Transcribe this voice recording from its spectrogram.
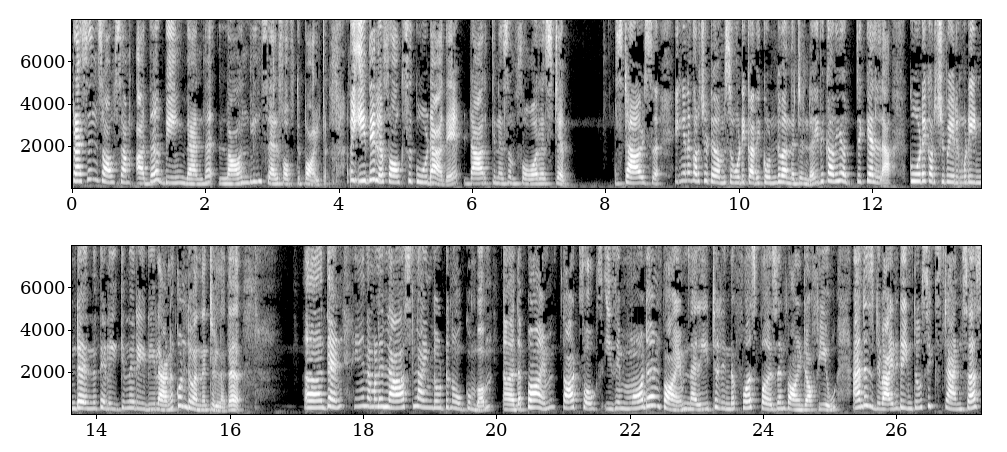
presence of some other being than the lonely self of the poet. അപ്പോൾ ഇതിൽ ഫോക്സ് കൂടാതെ ഡാർക്ക്നെസ്സും ഫോറസ്റ്റ് സ്റ്റാർസ് ഇങ്ങനെ കുറച്ച് ടേംസ് കൂടി കവി കൊണ്ടുവന്നിട്ടുണ്ട്. ഇത് കവി ഒറ്റയ്ക്കല്ല കൂടെ കുറച്ച് പേരും കൂടി ഉണ്ട് എന്ന് തെളിയിക്കുന്ന രീതിയിലാണ് കൊണ്ടുവന്നിട്ടുള്ളത്. ദെൻ ഇനി നമ്മൾ ലാസ്റ്റ് ലൈനിലോട്ട് നോക്കുമ്പം the poem thought fox is a modern poem narrated in the first person point of view and is divided into six stanzas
